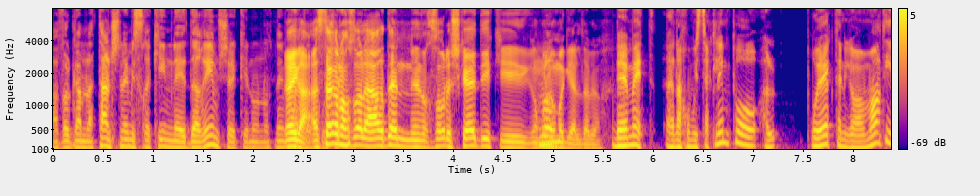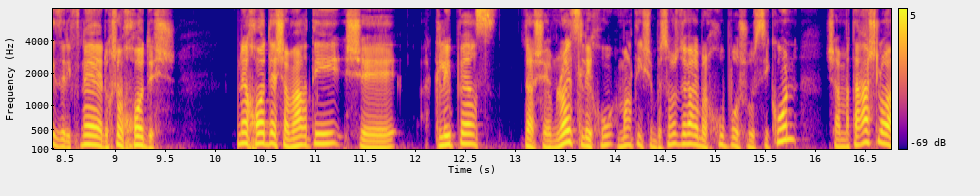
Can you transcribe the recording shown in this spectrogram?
אבל גם נתן שני משחקים נהדרים שכאילו נותנים... רגע, אז. תכף נחזור לארדן, נחזור לשקדי, כי גם הוא לא. לא מגיע לדבר. באמת, אנחנו מסתכלים פה על פרויקט, אני גם אמרתי את זה לפני, אני חושב, חודש. לפני חודש אמרתי שהקליפרס, אתה יודע, שהם לא הצליחו, אמרתי שבסופו של דבר הם הלכו פה שהוא סיכון, שהמטרה שלו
